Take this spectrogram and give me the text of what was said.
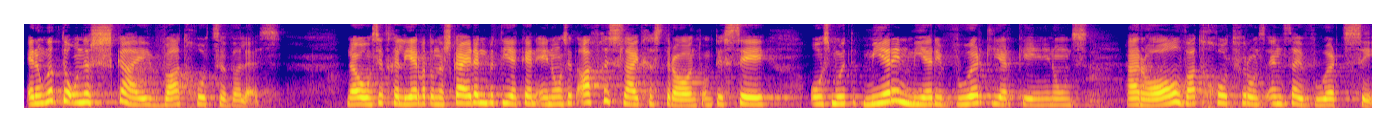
En om ook te onderskei wat God se wil is. Nou ons het geleer wat onderskeiding beteken en ons het afgesluit gisteraand om te sê ons moet meer en meer die woord leer ken en ons herhaal wat God vir ons in sy woord sê.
